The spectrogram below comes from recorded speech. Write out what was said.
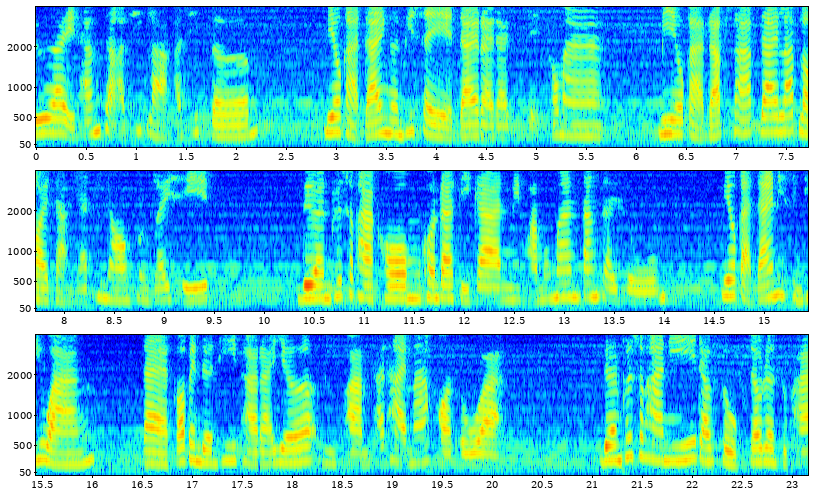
เรื่อยๆ ทั้งจากอาชีพหลักอาชีพเสริม มีโอกาสได้เงินพิเศษได้รายได้พิเศษเข้ามา มีโอกาสรับทรัพย์ได้ลาบลอยจากญาติพี่น้องคนใกล้ชิด เดือนพฤษภาคม คนราศีกันมีความมุ่งมั่นตั้งใจสูง มีโอกาสได้ในสิ่งที่หวัง แต่ก็เป็นเดือนที่ภาระเยอะ มีความท้าทายมากพอตัว เดือนพฤษภานี้ดาวศุกร์เจ้าเรือนสุภา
